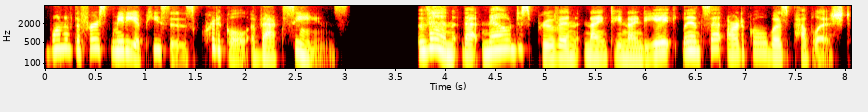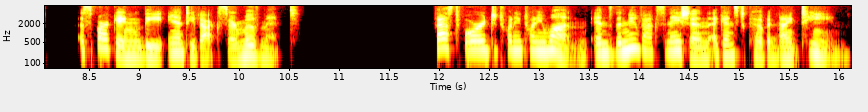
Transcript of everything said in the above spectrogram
one of the first media pieces critical of vaccines. Then, that now disproven 1998 Lancet article was published, uh, sparking the anti vaxxer movement. Fast forward to 2021 and the new vaccination against COVID 19.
